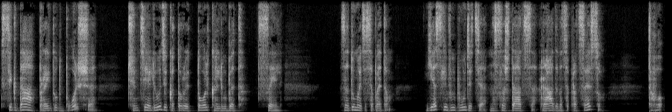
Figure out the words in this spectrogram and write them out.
всегда пройдут больше, чем те люди, которые только любят цель. Задумайтесь об этом. Если вы будете наслаждаться, радоваться процессу, то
